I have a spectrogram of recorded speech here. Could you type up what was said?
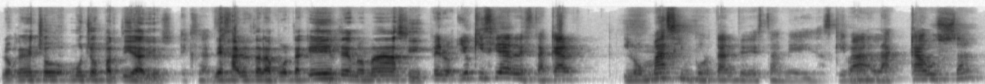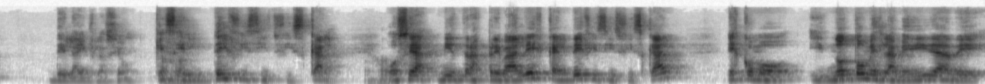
lo que han hecho muchos partidarios. exacto. Deja abierta la puerta, que entren nomás y... Pero yo quisiera destacar lo más importante de estas medidas, que va a la causa de la inflación, que es el déficit fiscal. O sea, mientras prevalezca el déficit fiscal, es como, y no tomes la medida de,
